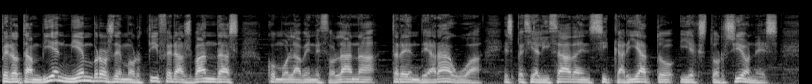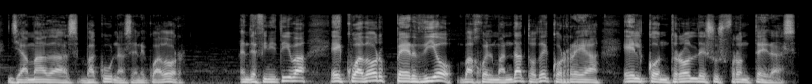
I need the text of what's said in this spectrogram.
pero también miembros de mortíferas bandas como la venezolana Tren de Aragua, especializada en sicariato y extorsiones, llamadas vacunas en Ecuador. En definitiva, Ecuador perdió, bajo el mandato de Correa, el control de sus fronteras,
